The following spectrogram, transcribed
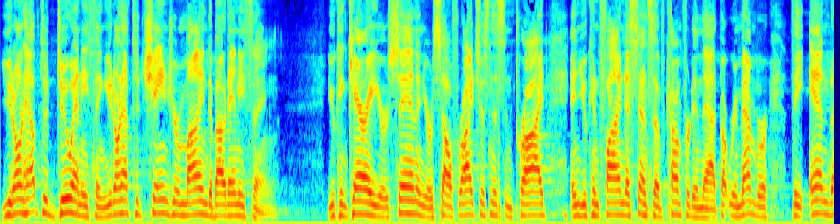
You don't have to do anything, you don't have to change your mind about anything. You can carry your sin and your self righteousness and pride, and you can find a sense of comfort in that. But remember, the end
